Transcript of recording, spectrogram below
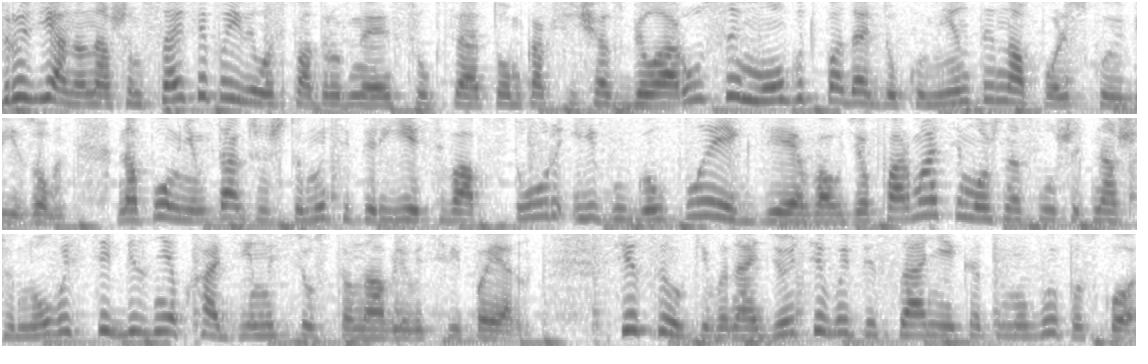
Друзья, на нашем сайте появилась подробная инструкция о том, как сейчас белорусы могут подать документы на польскую визу. Напомним также, что мы теперь есть в App Store и Google Play, где в аудиоформате можно слушать наши новости без необходимости устанавливать VPN. Все ссылки вы найдете в описании к этому выпуску.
